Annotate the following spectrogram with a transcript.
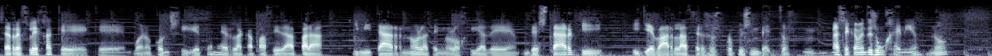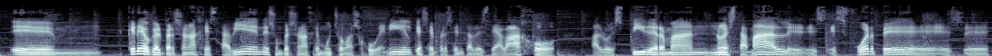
se refleja que, que bueno, consigue tener la capacidad para imitar, ¿no? La tecnología de, de Stark y, y llevarla a hacer sus propios inventos. Básicamente es un genio, ¿no? Eh, creo que el personaje está bien, es un personaje mucho más juvenil, que se presenta desde abajo a lo Spider-Man, no está mal, es, es fuerte, es, eh,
